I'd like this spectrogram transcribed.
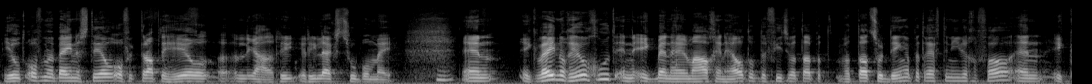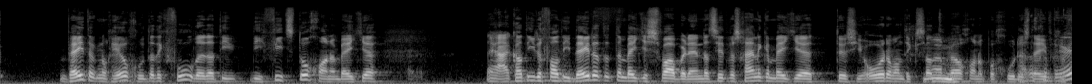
hield of mijn benen stil of ik trapte heel ja, re- relaxed soepel mee. Hm. En ik weet nog heel goed, en ik ben helemaal geen held op de fiets wat dat, wat dat soort dingen betreft in ieder geval. En ik weet ook nog heel goed dat ik voelde dat die, die fiets toch gewoon een beetje... Nou ja, ik had in ieder geval het idee dat het een beetje zwabberde. En dat zit waarschijnlijk een beetje tussen je oren, want ik zat wel gewoon op een goede Nou, stevige gebeurt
